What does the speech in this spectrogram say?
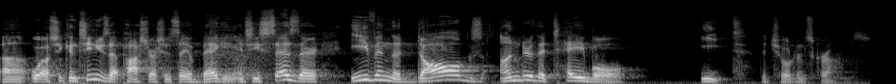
Uh, well, she continues that posture, I should say, of begging. And she says there, even the dogs under the table eat the children's crumbs.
